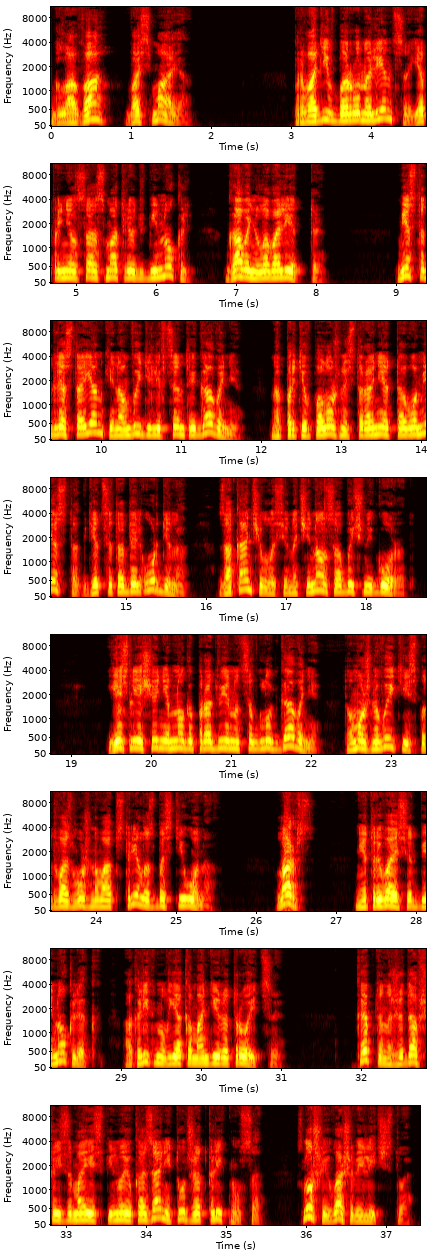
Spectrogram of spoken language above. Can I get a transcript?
Глава восьмая Проводив барона Ленца, я принялся осматривать в бинокль гавань Лавалетте. Место для стоянки нам выделили в центре гавани, на противоположной стороне от того места, где цитадель Ордена заканчивалась и начинался обычный город. Если еще немного продвинуться вглубь гавани, то можно выйти из-под возможного обстрела с бастионов. «Ларс!» Не отрываясь от бинокля, Окликнул я командира троицы. Кэптон, ожидавший за моей спиной указаний, тут же откликнулся. «Слушай, Ваше Величество,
